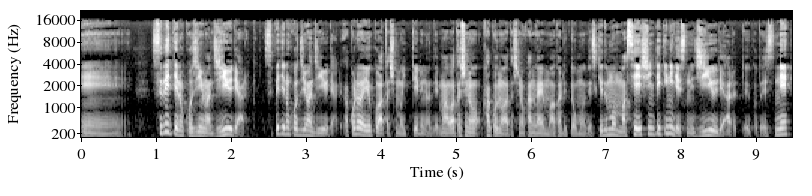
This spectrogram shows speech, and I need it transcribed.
えす、べての個人は自由であると。すべての個人は自由である。これはよく私も言っているので、まあ私の、過去の私の考えもわかると思うんですけども、まあ精神的にですね、自由であるということですね。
